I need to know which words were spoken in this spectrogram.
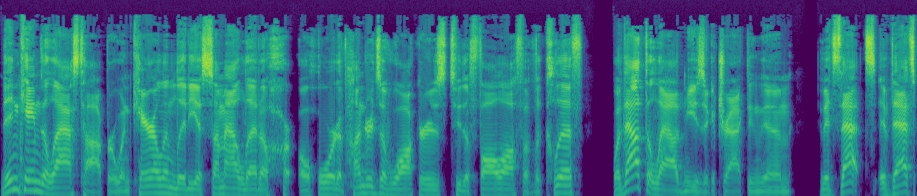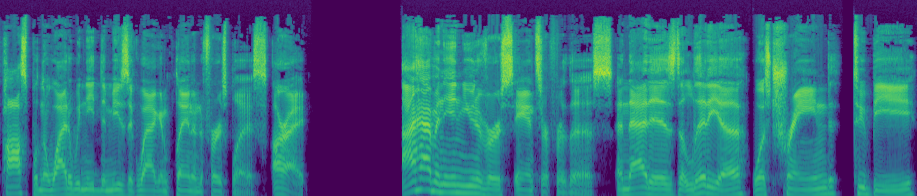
Then came the last hopper when Carol and Lydia somehow led a horde of hundreds of walkers to the fall off of a cliff without the loud music attracting them. If it's that, if that's possible, then why do we need the music wagon plan in the first place? All right. I have an in-universe answer for this, and that is that Lydia was trained to be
